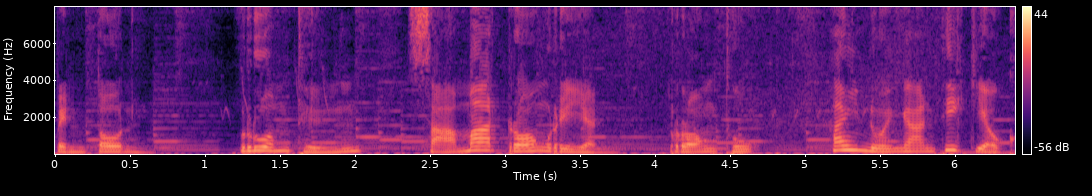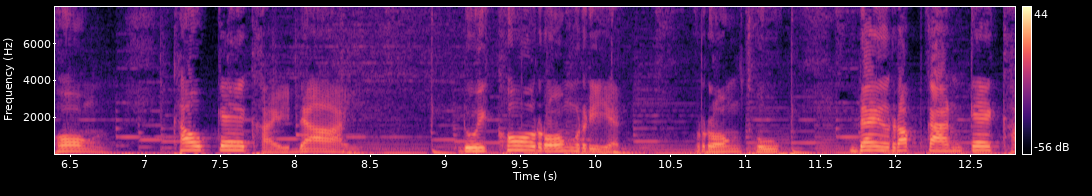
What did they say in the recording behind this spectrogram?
เป็นต้น รวมถึงสามารถร้องเรียน ร้องทุกข์ ให้หน่วยงานที่เกี่ยวข้อง เข้าแก้ไขได้ โดยข้อร้องเรียน ร้องทุกข์ ได้รับการแก้ไข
